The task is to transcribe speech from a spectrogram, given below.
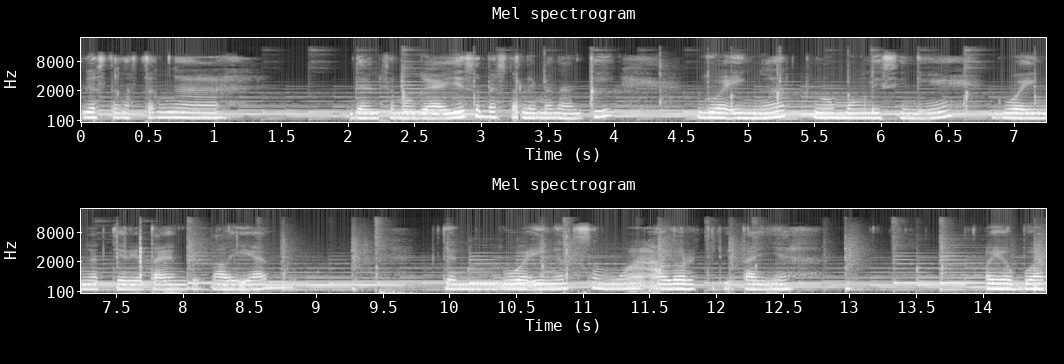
gak setengah-setengah. Dan semoga aja semester 5 nanti gue ingat ngomong di sini gue ingat ceritain ke kalian dan gue ingat semua alur ceritanya. Oh ya buat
